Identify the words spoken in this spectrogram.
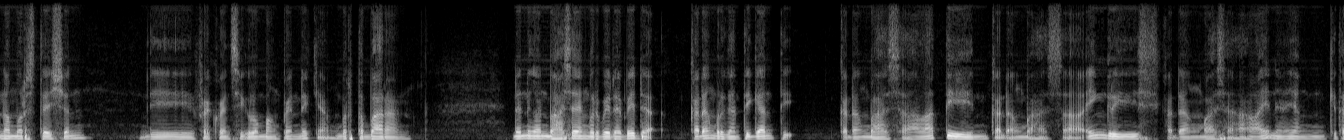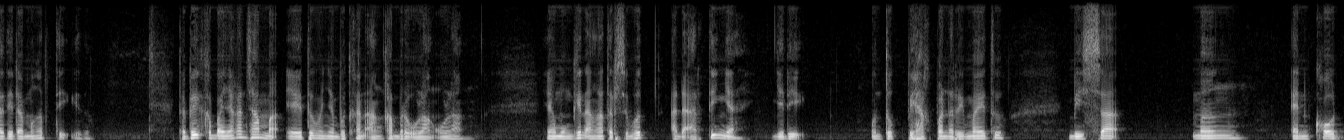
nomor station di frekuensi gelombang pendek yang bertebaran dan dengan bahasa yang berbeda-beda, kadang berganti-ganti, kadang bahasa Latin, kadang bahasa Inggris, kadang bahasa lainnya yang kita tidak mengerti gitu. Tapi kebanyakan sama, yaitu menyebutkan angka berulang-ulang. Yang mungkin angka tersebut ada artinya. Jadi untuk pihak penerima itu bisa mengencode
